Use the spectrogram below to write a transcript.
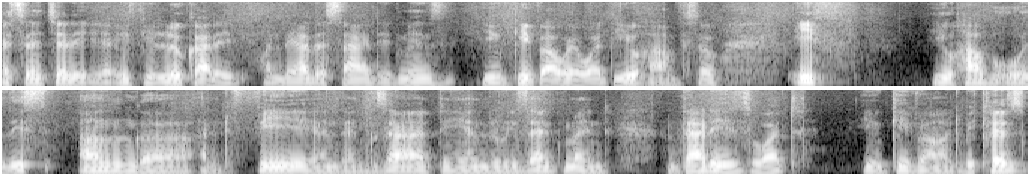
essentially, uh, if you look at it on the other side, it means you give away what you have. So if you have all this anger and fear and anxiety and resentment, that is what you give out. Because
